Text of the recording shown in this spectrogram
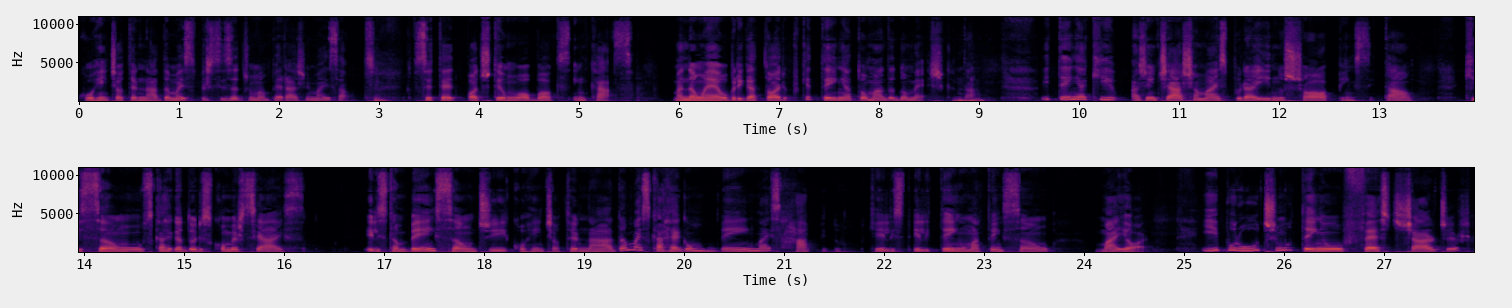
corrente alternada, mas precisa de uma amperagem mais alta. Sim. Você te, pode ter um wallbox em casa, mas não é obrigatório porque tem a tomada doméstica, tá? Uhum. E tem aqui, a gente acha mais por aí nos shoppings e tal, que são os carregadores comerciais. Eles também são de corrente alternada, mas carregam bem mais rápido, porque eles, ele tem uma tensão maior. E por último, tem o Fast Charger,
